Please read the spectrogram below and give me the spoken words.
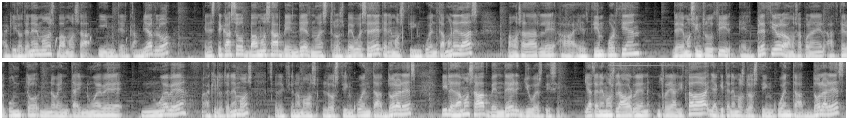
Aquí lo tenemos, vamos a intercambiarlo en este caso vamos a vender nuestros BUSD, tenemos 50 monedas, vamos a darle a el 100%, debemos introducir el precio, lo vamos a poner a 0.999, aquí lo tenemos, seleccionamos los 50 dólares y le damos a vender USDC. Ya tenemos la orden realizada y aquí tenemos los 50 dólares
